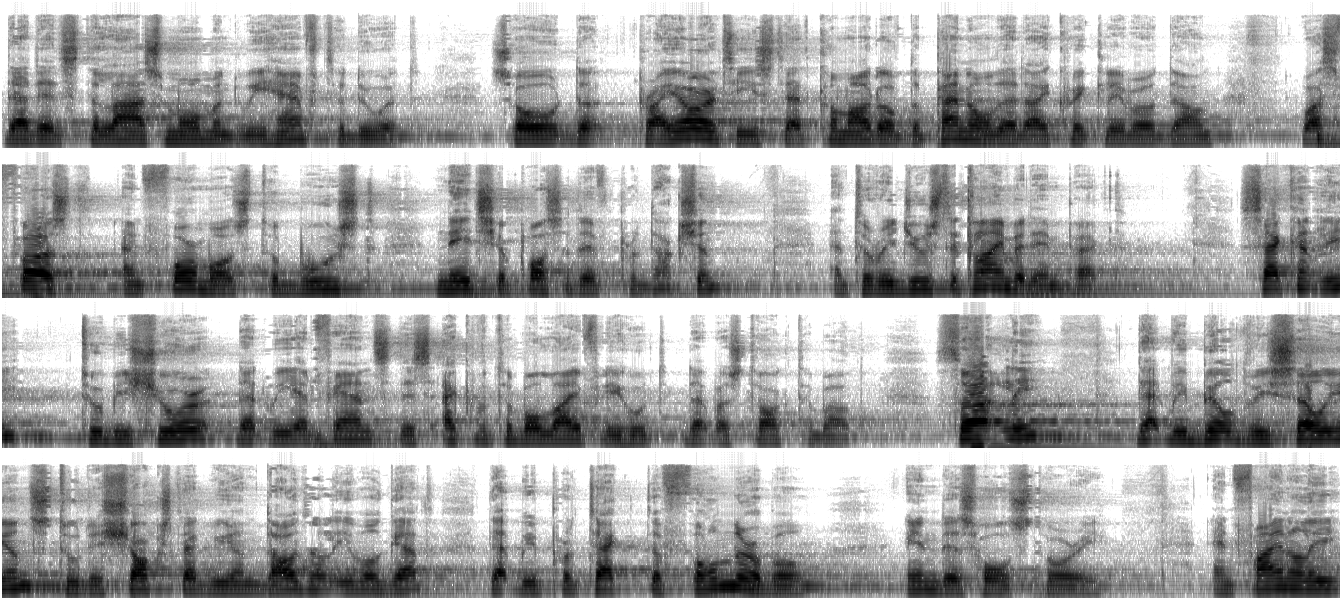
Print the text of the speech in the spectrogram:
that it's the last moment we have to do it. So the priorities that come out of the panel that I quickly wrote down was first and foremost to boost nature-positive production and to reduce the climate impact. Secondly, to be sure that we advance this equitable livelihood that was talked about. Thirdly, that we build resilience to the shocks that we undoubtedly will get, that we protect the vulnerable in this whole story. And finally,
